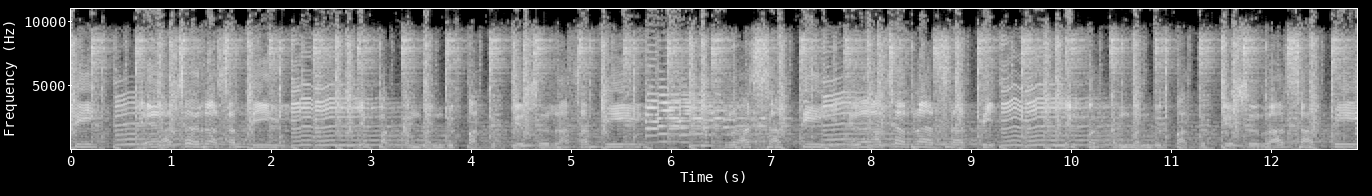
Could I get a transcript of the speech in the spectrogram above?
சத்தி. ஏ அசரா சத்தி. என் பக்கம் வந்து பார்த்து பேசுறா சத்தி. ராசாத்தி அசரா சத்தி. என் பக்கம் வந்து பார்த்து பேசு சாத்தி.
